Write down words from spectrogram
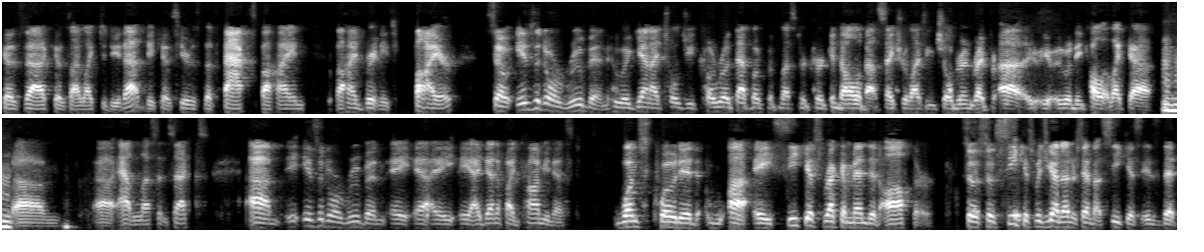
Because uh, I like to do that because here's the facts behind behind Brittany's fire. So Isidore Rubin, who again I told you co-wrote that book with Lester Kirkendall about sexualizing children, right? Uh, what do you call it? Like a, uh, mm-hmm. um, uh, adolescent sex. Um, Isidore Rubin, a, a, a, identified communist, once quoted uh, a SIECUS recommended author So, so SIECUS, what you got to understand about SIECUS is that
